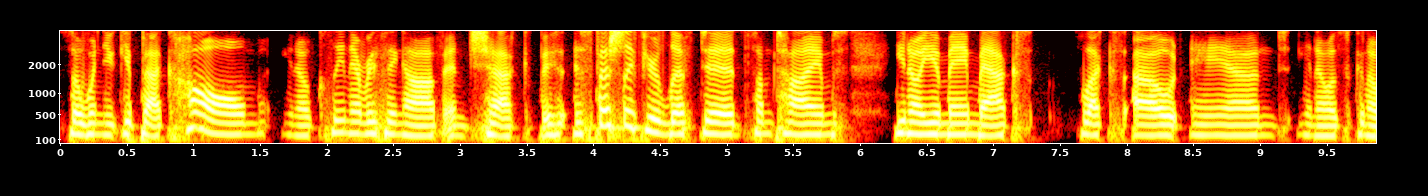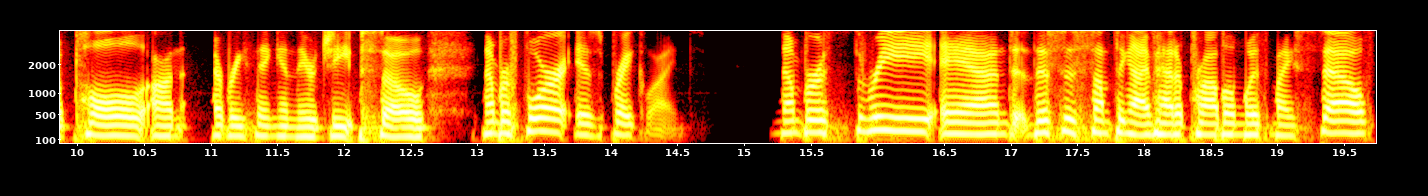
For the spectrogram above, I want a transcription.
So when you get back home, you know, clean everything off and check, especially if you're lifted. Sometimes, you know, you may max flex out and, you know, it's going to pull on everything in their Jeep. So number four is brake lines. Number three, and this is something I've had a problem with myself,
